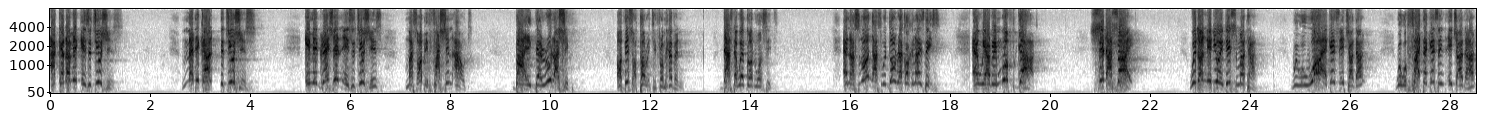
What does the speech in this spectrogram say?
academic institutions, medical institutions, immigration institutions must all be fashioned out by the rulership of this authority from heaven. That's the way God wants it. And as long as we don't recognize this and we have removed God, sit aside. We don't need you in this matter. We will war against each other. We will fight against each other.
